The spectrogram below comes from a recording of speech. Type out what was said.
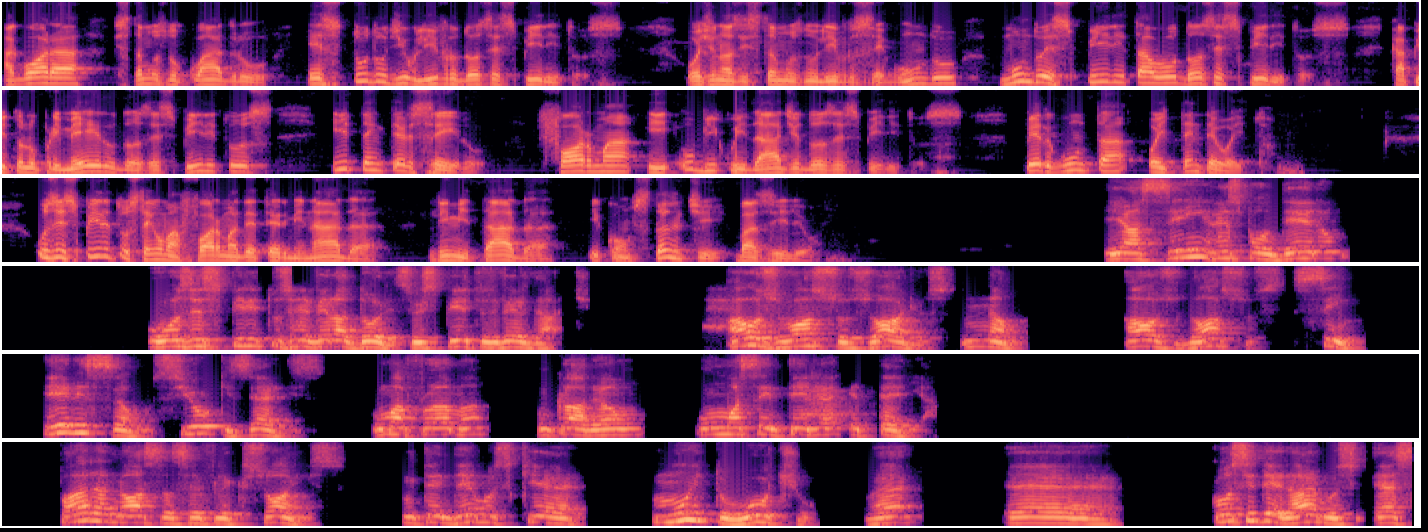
Agora estamos no quadro Estudo de O Livro dos Espíritos. Hoje nós estamos no livro segundo, Mundo Espírita ou dos Espíritos, capítulo 1 dos Espíritos, item terceiro, Forma e Ubiquidade dos Espíritos. Pergunta 88. Os espíritos têm uma forma determinada, limitada e constante, Basílio. E assim responderam os espíritos reveladores, o espírito de verdade. Aos vossos olhos, não. Aos nossos, sim. Eles são, se o quiseres, uma flama, um clarão, uma centelha etérea. Para nossas reflexões, entendemos que é muito útil né, é, considerarmos essa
